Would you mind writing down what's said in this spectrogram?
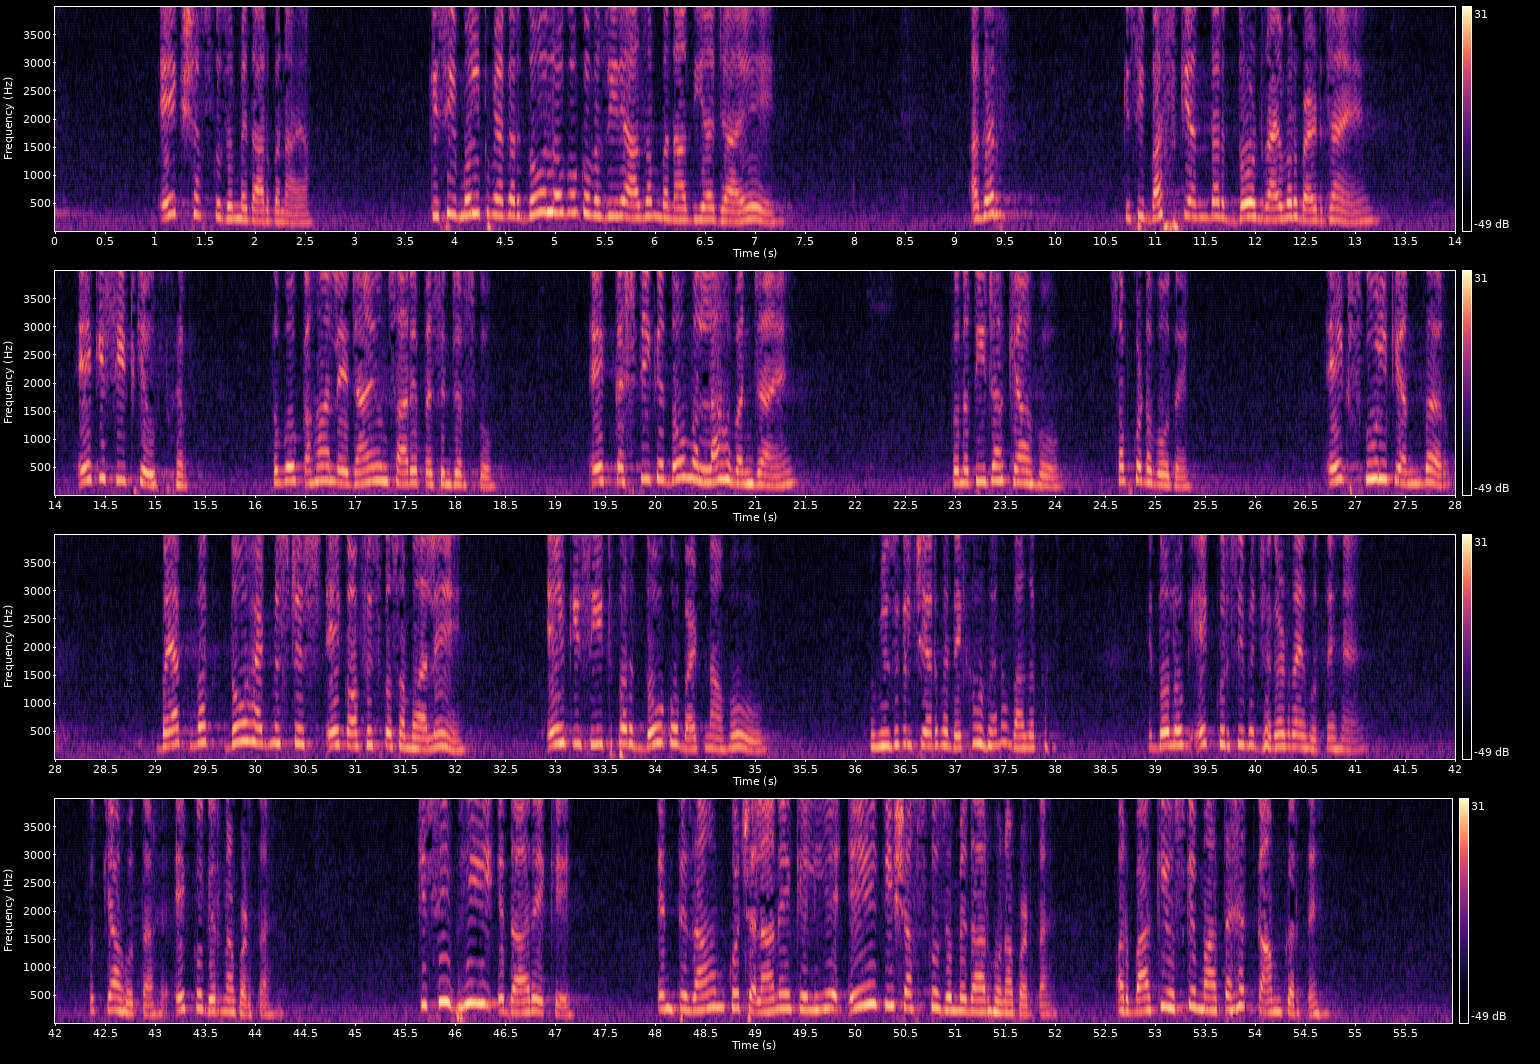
ایک شخص کو ذمہ دار بنایا۔ کسی ملک میں اگر دو لوگوں کو وزیر اعظم بنا دیا جائے، اگر کسی بس کے اندر دو ڈرائیور بیٹھ جائیں، ایک ہی سیٹ کے اوپر، تو وہ کہاں لے جائیں ان سارے پیسنجرز کو؟ ایک کشتی کے دو ملاح بن جائیں، تو نتیجہ کیا ہو؟ سب کو ڈبو دیں۔ ایک اسکول کے اندر بیک وقت دو ہیڈ مسٹریس ایک آفس کو سنبھالیں۔ ایک ہی سیٹ پر دو کو بیٹھنا ہو۔ میوزیکل چیئر میں دیکھا ہوگا نا بازو کا کہ دو لوگ ایک کرسی پہ جھگڑ رہے ہوتے ہیں۔ تو کیا ہوتا ہے؟ ایک کو گرنا پڑتا ہے۔ کسی بھی ادارے کے انتظام کو چلانے کے لیے ایک ہی شخص کو ذمہ دار ہونا پڑتا ہے اور باقی اس کے ماتحت کام کرتے ہیں۔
